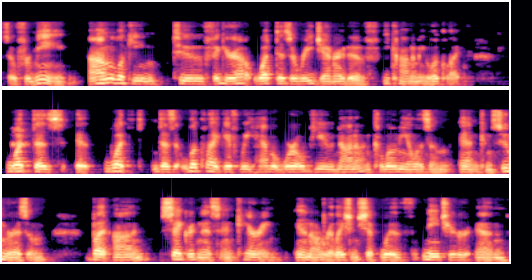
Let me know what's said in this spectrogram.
So for me, I'm looking to figure out what does a regenerative economy look like? What does it what does it look like if we have a worldview not on colonialism and consumerism, but on sacredness and caring in our relationship with nature and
